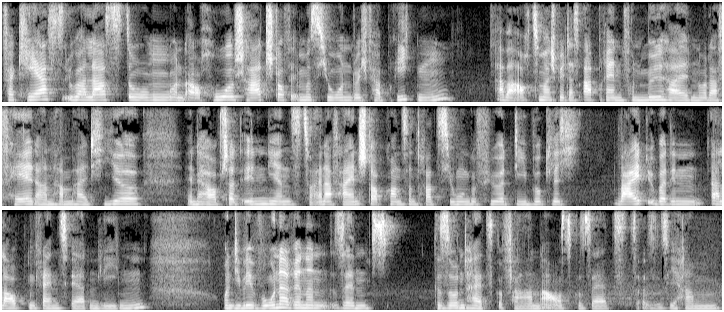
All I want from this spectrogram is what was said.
Verkehrsüberlastung und auch hohe Schadstoffemissionen durch Fabriken, aber auch zum Beispiel das Abbrennen von Müllhalden oder Feldern haben halt hier in der Hauptstadt Indiens zu einer Feinstaubkonzentration geführt, die wirklich weit über den erlaubten Grenzwerten liegen. Und die Bewohnerinnen sind Gesundheitsgefahren ausgesetzt. Also sie haben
